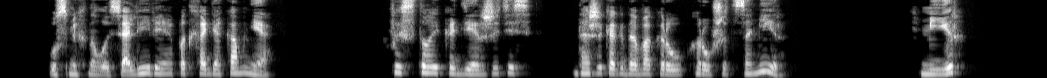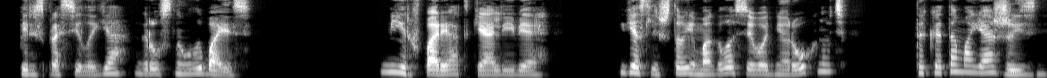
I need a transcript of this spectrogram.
— усмехнулась Оливия, подходя ко мне. «Вы стойко держитесь, даже когда вокруг рушится мир. Мир? переспросила я, грустно улыбаясь. Мир в порядке, Оливия. Если что и могло сегодня рухнуть, так это моя жизнь.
